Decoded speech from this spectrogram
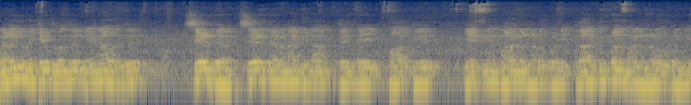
மிளகு வைக்கிறது வந்து மெயினாக வந்து சேடு தேவை. சேடு தேவைன்னா அப்படின்னா தென்னை பாக்கு ஏற்கனவே மரங்கள் நடவு பண்ணி அதாவது டிம்பர் மரங்கள் நடவு பண்ணி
